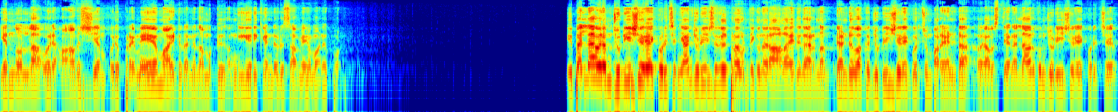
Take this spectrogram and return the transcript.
എന്നുള്ള ഒരു ആവശ്യം ഒരു പ്രമേയമായിട്ട് തന്നെ നമുക്ക് അംഗീകരിക്കേണ്ട ഒരു സമയമാണ് ഇപ്പോൾ ഇപ്പൊ എല്ലാവരും ജുഡീഷ്യറിയെ കുറിച്ച് ഞാൻ ജുഡീഷ്യറിയിൽ പ്രവർത്തിക്കുന്ന ഒരാളായത് കാരണം രണ്ട് വാക്ക് ജുഡീഷ്യറിയെ കുറിച്ചും പറയേണ്ട ഒരു അവസ്ഥയാണ് എല്ലാവർക്കും ജുഡീഷ്യറിയെ കുറിച്ച്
